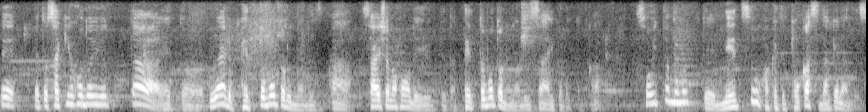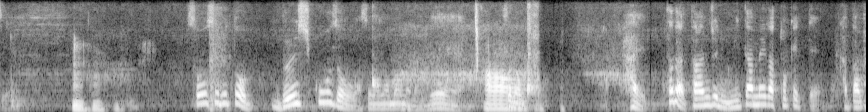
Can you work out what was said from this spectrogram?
で、えっと、先ほど言った、えっと、いわゆるペットボトルのリあ最初の方で言ってたペットボトルのリサイクルとかそういったものって熱をかけて溶かすだけなんですよ。そうすると分子構造はそのままなのであそのーはい、ただ単純に見た目が溶けて固ま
